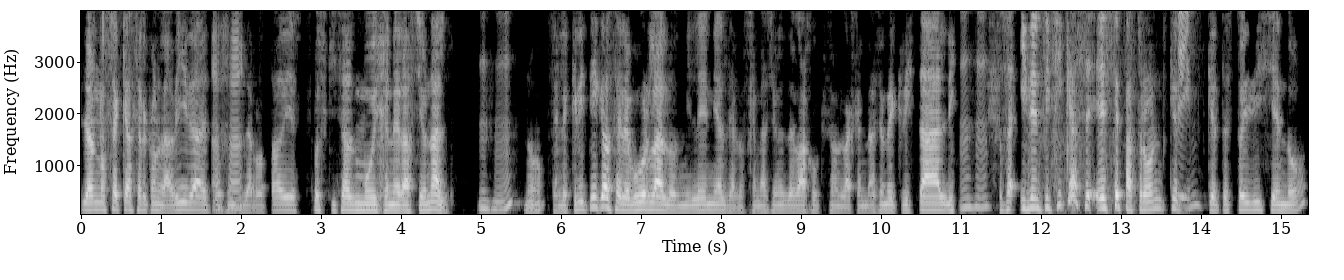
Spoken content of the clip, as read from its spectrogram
ya no sé qué hacer con la vida, te sientes derrotado y es pues quizás muy generacional. ¿no? Se le critica o se le burla a los millennials y a las generaciones de abajo, que son la generación de cristal. Y, O sea, ¿identificas este patrón que, que, te estoy diciendo?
